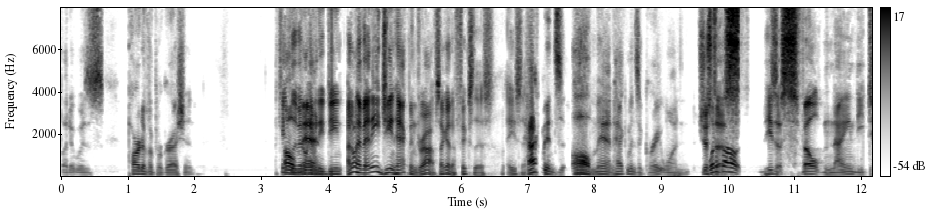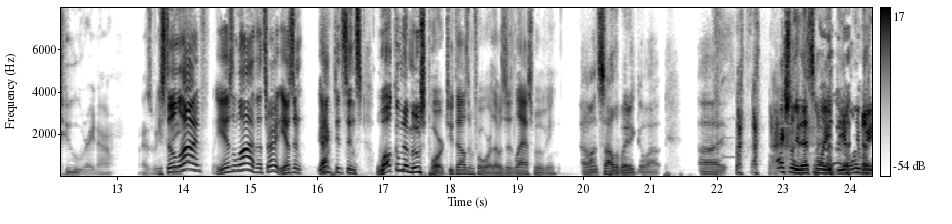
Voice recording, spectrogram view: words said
but it was part of a progression. I can't Oh, believe I don't have any Dean. I don't have any Gene Hackman drops. I got to fix this ASAP. Hackman's oh man, Hackman's a great one. Just what a, about he's a svelte 92 right now. As we He's still speak. alive. He is alive. That's right. He hasn't Yeah. acted since Welcome to Mooseport, 2004. That was his last movie. oh, and solid way to go out. Uh, actually, that's the only the only way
